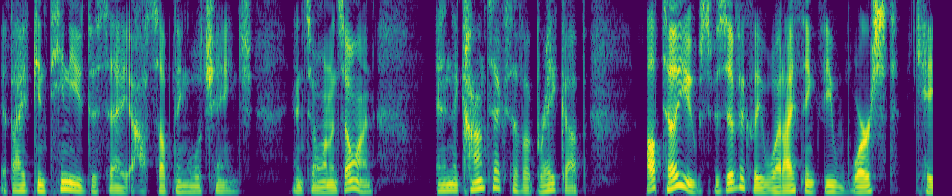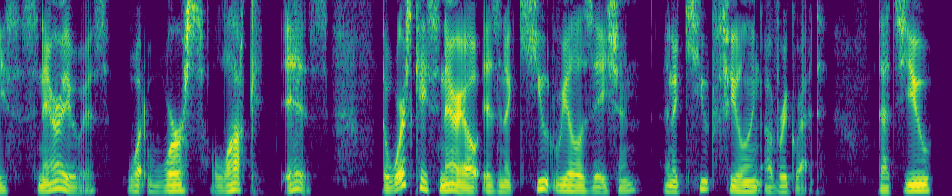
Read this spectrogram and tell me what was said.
If I had continued to say, oh, something will change, and so on and so on. And in the context of a breakup, I'll tell you specifically what I think the worst case scenario is, what worse luck is. The worst case scenario is an acute realization, an acute feeling of regret. That's you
